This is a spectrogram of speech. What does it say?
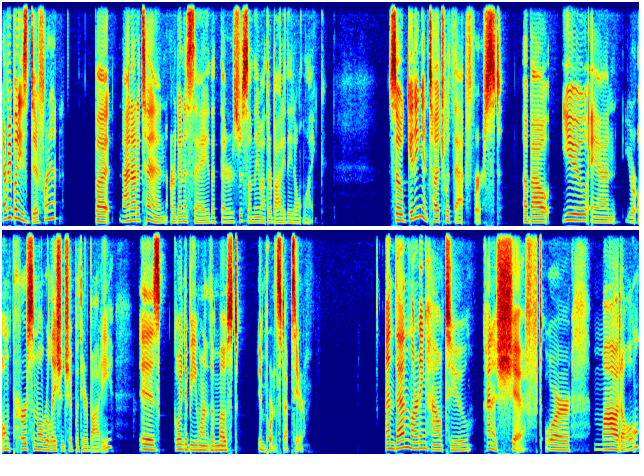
everybody's different, but nine out of 10 are going to say that there's just something about their body they don't like. So getting in touch with that first about you and your own personal relationship with your body is going to be one of the most important steps here. And then learning how to kind of shift or model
